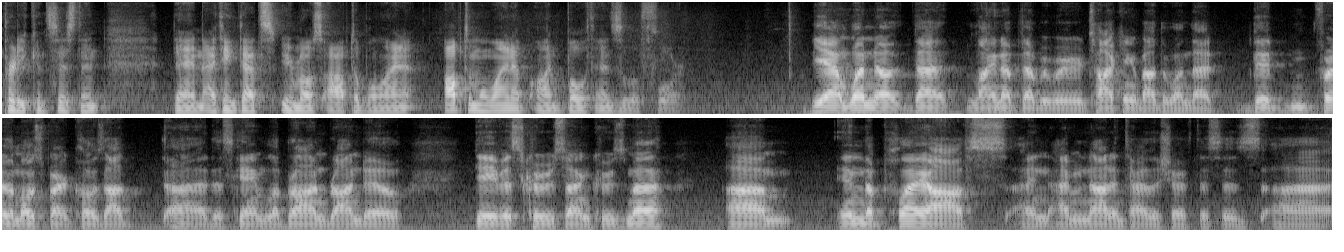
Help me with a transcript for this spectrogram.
pretty consistent. Then I think that's your most optimal line optimal lineup on both ends of the floor. Yeah, and one note that lineup that we were talking about, the one that did for the most part close out uh, this game, LeBron, Rondo, Davis, Caruso, and Kuzma. Um, in the playoffs, and I'm not entirely sure if this is uh,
